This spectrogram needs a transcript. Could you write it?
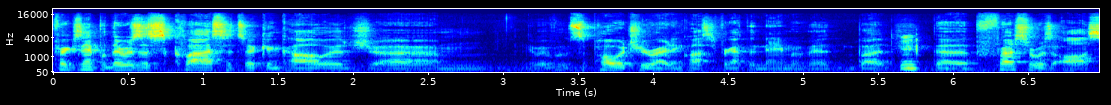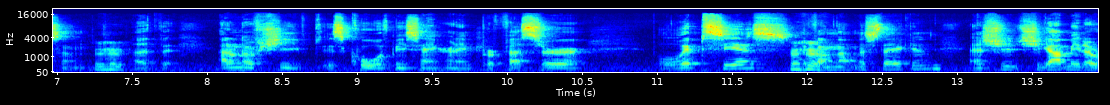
for example, there was this class I took in college. Um, it was a poetry writing class. I forgot the name of it, but the professor was awesome. Uh, th- I don't know if she is cool with me saying her name, Professor Lipsius, if I'm not mistaken. And she she got me to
